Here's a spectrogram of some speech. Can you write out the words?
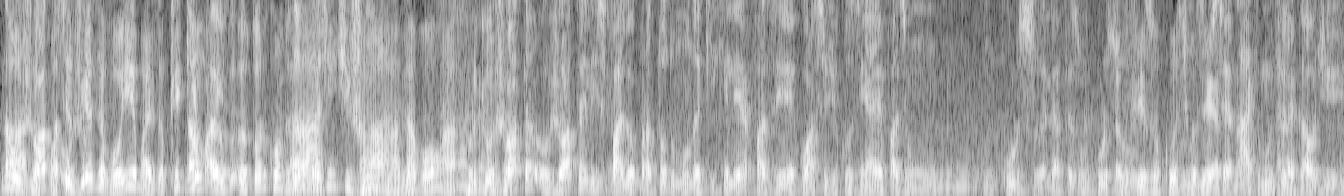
Não, ah, o Jota. Não, com certeza eu vou ir, mas o que, que não, eu fiz? eu estou convidando ah, para a gente ir junto. Ah, viu? tá bom. Ah, Porque o Jota, o Jota ele espalhou para todo mundo aqui que ele ia fazer, gosta de cozinhar, ia fazer um, um curso. Ele fez um curso. Eu fiz um curso no, de. No Senac, muito é. legal de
